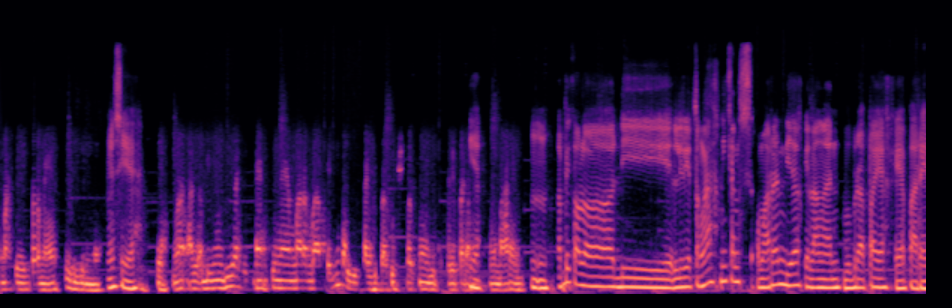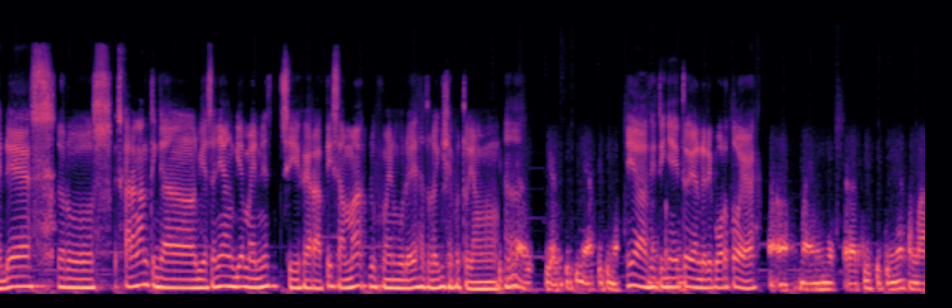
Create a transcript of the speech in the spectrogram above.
masih ke Messi gini. Messi ya. Ya, agak bingung juga sih. Messi, Neymar, Mbappe ini lagi lagi bagus shotnya gitu daripada Iya. musim kemarin. Mm-mm. Tapi kalau di lini tengah nih kan kemarin dia kehilangan beberapa ya kayak Paredes, terus sekarang kan tinggal biasanya yang dia mainnya si Verratti sama lu pemain muda ya satu lagi siapa tuh yang Fitinya, ya Fitinya, Fitinya. Iya, Vitinya itu yang dari Porto ya. Uh, mainnya berarti Fitinya sama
